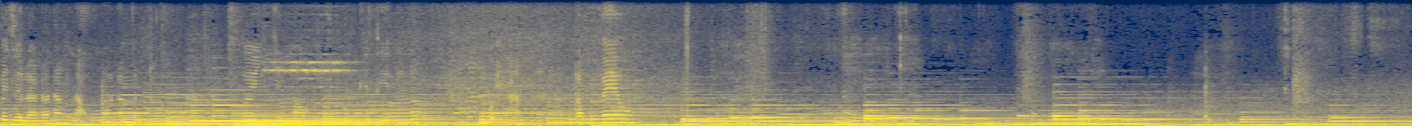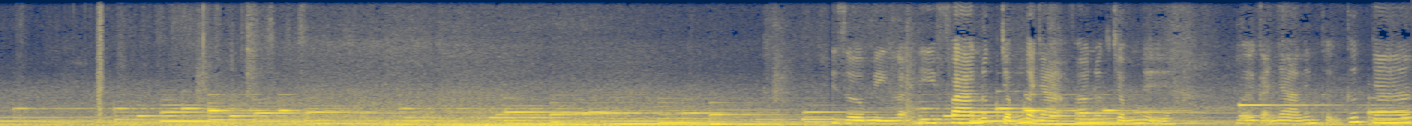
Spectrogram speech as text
bây giờ là nó đang nóng, nó đang cần hơi nhìn màu hơn một cái tí nữa nó nguội hẳn là nó trong veo. Cái này cả nhà trong veo này. Bây giờ mình lại đi pha nước chấm cả nhà, Pha nước chấm để mời cả nhà lên thưởng thức nha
